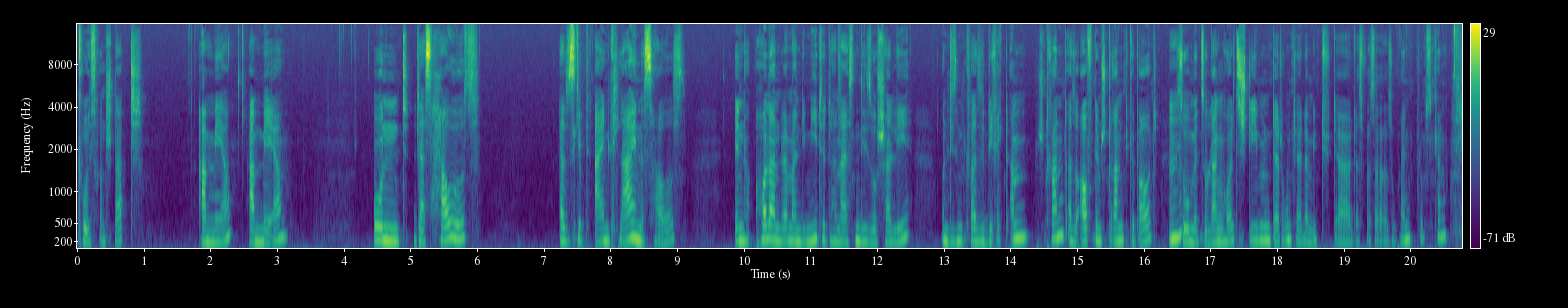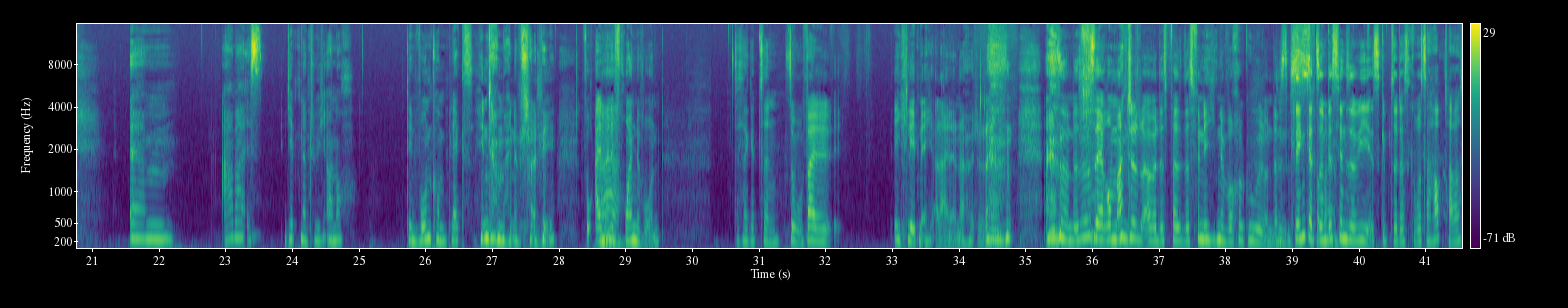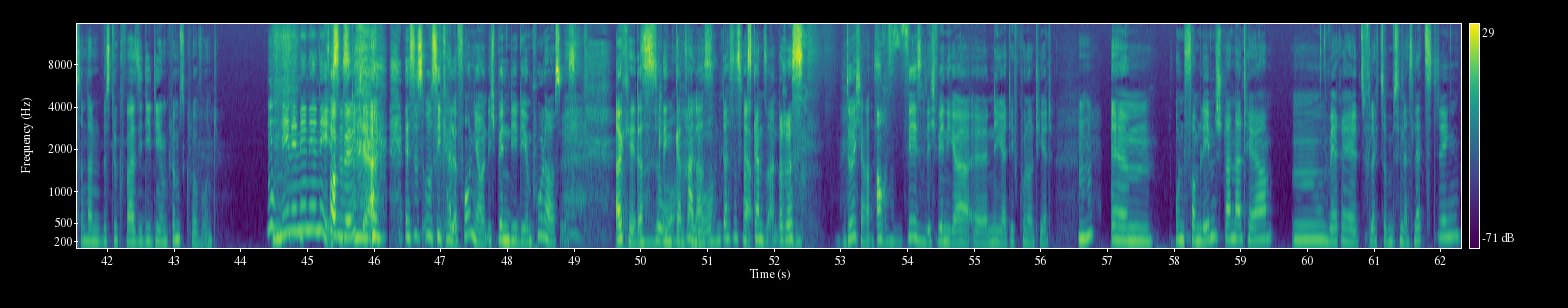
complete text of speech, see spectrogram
größeren Stadt Am Meer. am Meer. Und das Haus, also es gibt ein kleines Haus. In Holland, wenn man die mietet, dann heißen die so Chalet. Und die sind quasi direkt am Strand, also auf dem Strand gebaut. Mhm. So mit so langen Holzstieben darunter, damit da das Wasser so reinplupsen kann. Ähm, aber es gibt natürlich auch noch den Wohnkomplex hinter meinem Chalet, wo all meine Ah. Freunde wohnen. Das ergibt Sinn. So, weil ich lebe nicht alleine in der Hütte. Also das ist sehr romantisch, aber das, das finde ich eine Woche cool. Und dann Das klingt jetzt so ein bisschen so wie, es gibt so das große Haupthaus und dann bist du quasi die, die im Plumpsklo wohnt. Nee, nee, nee, nee, nee. Vom es Bild ist, her. Es ist UC California und ich bin die, die im Poolhaus ist. Okay, das So, klingt ganz hallo. anders. Das ist was Ja. ganz anderes. Durchaus. Auch wesentlich weniger äh, negativ konnotiert. Mhm. Ähm, und vom Lebensstandard her mh, wäre jetzt vielleicht so ein bisschen das letzte Ding.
